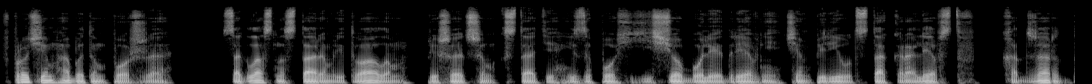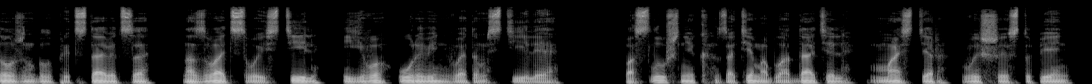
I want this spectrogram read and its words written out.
Впрочем, об этом позже. Согласно старым ритуалам, пришедшим, кстати, из эпохи еще более древней, чем период ста королевств, Хаджар должен был представиться, назвать свой стиль и его уровень в этом стиле. Послушник, затем обладатель, мастер, высшая ступень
